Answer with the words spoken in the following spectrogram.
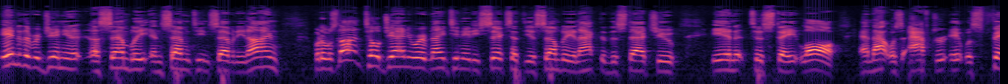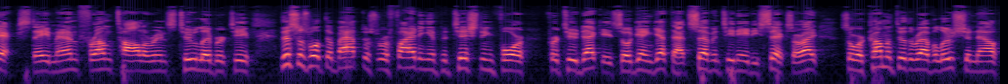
into the Virginia Assembly in 1779, but it was not until January of 1986 that the Assembly enacted the statute into state law. And that was after it was fixed. Amen. From tolerance to liberty. This is what the Baptists were fighting and petitioning for for two decades. So again, get that, 1786, all right? So we're coming through the revolution now.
